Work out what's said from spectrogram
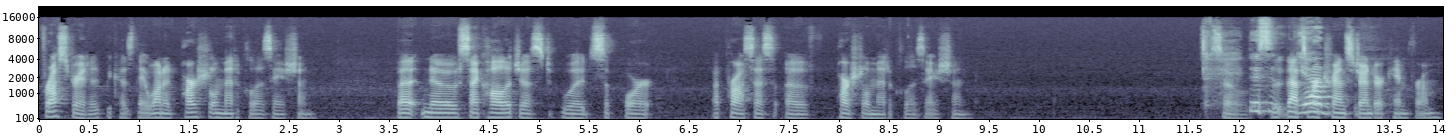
frustrated because they wanted partial medicalization but no psychologist would support a process of partial medicalization. So This is- that's yeah. where transgender came from.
